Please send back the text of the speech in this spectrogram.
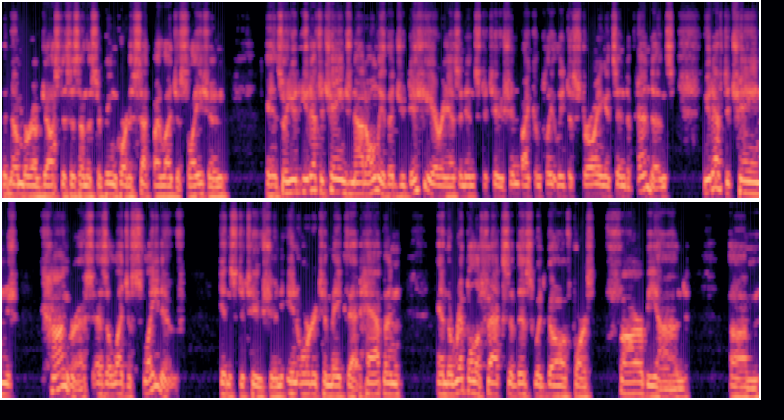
the number of justices on the Supreme Court is set by legislation. And so you'd, you'd have to change not only the judiciary as an institution by completely destroying its independence, you'd have to change Congress as a legislative institution in order to make that happen. And the ripple effects of this would go, of course, far beyond um,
